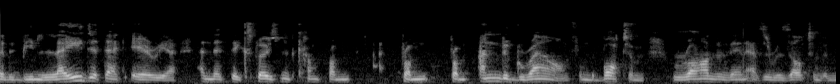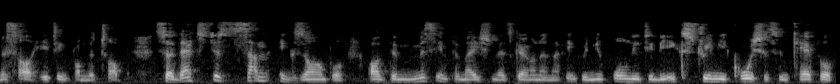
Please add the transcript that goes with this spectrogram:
that had been laid at that area and that the explosion had come from from from underground, from the bottom, rather than as a result of a missile hitting from the top. So that's just some example of the misinformation that's going on. And I think we all need to be extremely cautious and careful,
